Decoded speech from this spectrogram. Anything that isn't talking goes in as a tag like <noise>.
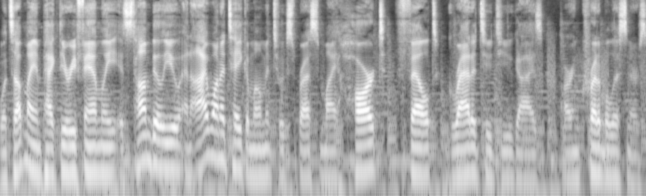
What's up, my Impact Theory family? It's Tom Bilyeu, and I want to take a moment to express my heartfelt gratitude to you guys, our incredible listeners.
